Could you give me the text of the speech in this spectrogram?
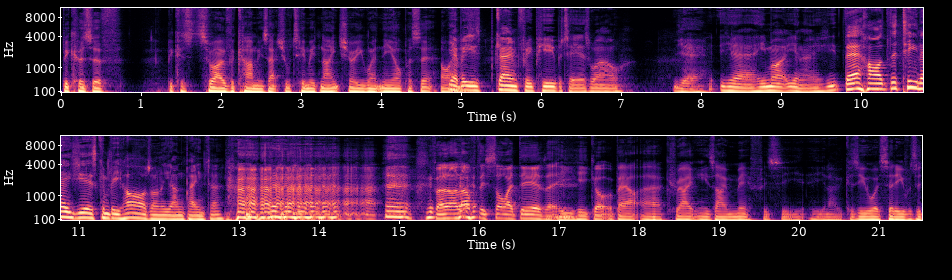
because of because to overcome his actual timid nature, he went the opposite. Yeah, but he's going through puberty as well. Yeah, Yeah, he might, you know, they're hard. The teenage years can be hard on a young painter. but I love this idea that he, he got about uh, creating his own myth. Is he, you know, because he always said he was a,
